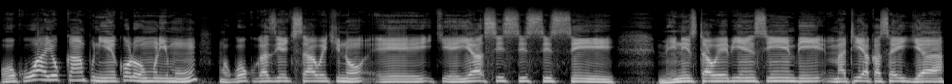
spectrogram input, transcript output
okuwaayo kampuni ekola omulimu ogw'okugaziya ekisaawe kino eya cccc minisita w'ebyensimbi matiya kasaija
